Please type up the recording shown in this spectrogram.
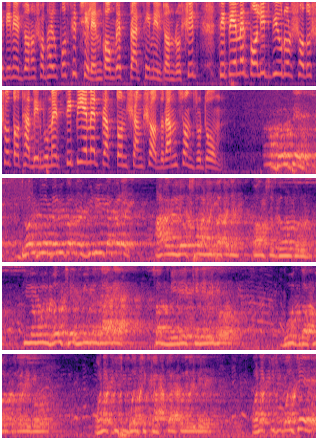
এদিনের জনসভায় উপস্থিত ছিলেন কংগ্রেস প্রার্থী মিল্টন রশিদ সিপিএম এর পলিট ব্যুরোর সদস্য তথা বীরভূমের সিপিএম এর প্রাক্তন সাংসদ রামচন্দ্র ডোম। আগামী লোকসভা নির্বাচনে অংশগ্রহণ করুন। তৃণমূল বলছে বিভিন্ন জায়গায় সব মেরে কেড়ে নিব। বুথ দখল করে নিব। অনেক কিছু বলছে ক্যাপচার করে নেবে। অনেক কিছু বলছে,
